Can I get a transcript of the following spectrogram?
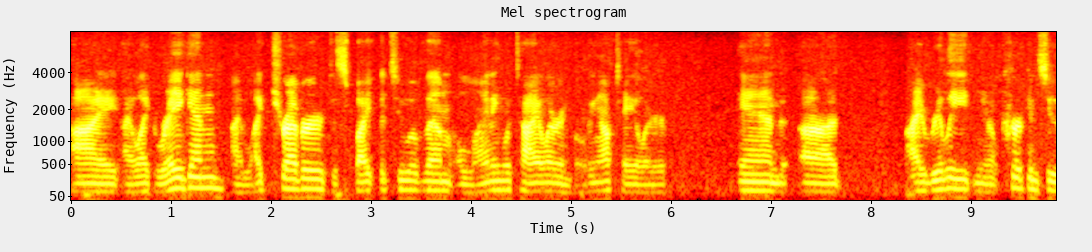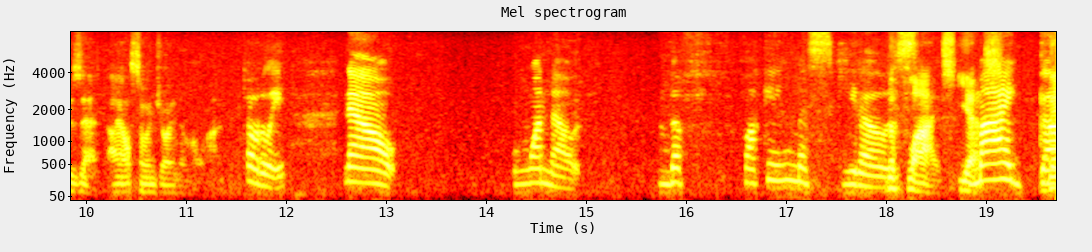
I I like Reagan. I like Trevor, despite the two of them aligning with Tyler and voting off Taylor. And uh, I really, you know, Kirk and Suzette. I also enjoy them a lot. Totally. Now, one note: the fucking mosquitoes. The flies, yes, My God, they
